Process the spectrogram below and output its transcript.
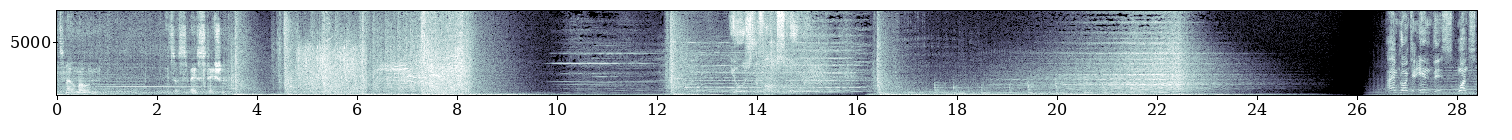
That's no moon. It's a space station. Use the Force, Luke. I am going to end this once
